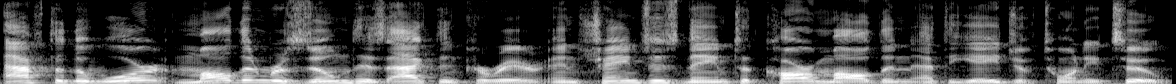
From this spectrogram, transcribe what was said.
After the war, Malden resumed his acting career and changed his name to Karl Malden at the age of 22.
